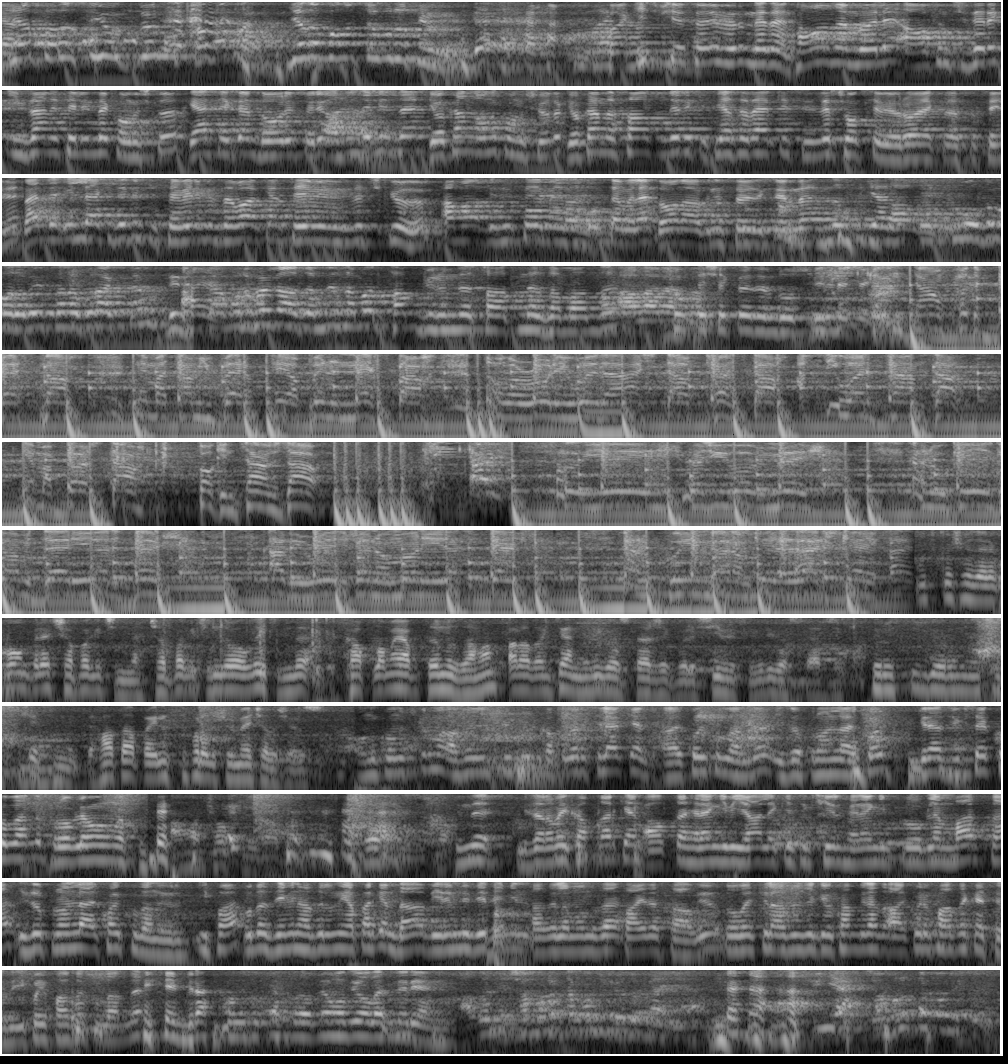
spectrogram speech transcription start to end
ya. parası yoktur. Ya da bana çamur atıyordur. Bak hiçbir şey söylemiyorum. Neden? Tamamen böyle altın çizerek imza niteliğinde konuştu. Gerçekten doğruyu söylüyor. Az önce biz de Gökhan'la onu konuşuyorduk. Gökhan da sağ olsun dedi ki piyasada herkes sizleri çok seviyor o ayaklası seni. Ben de illaki dedim ki sevenimiz de varken sevmeyenimiz de çıkıyordur. Ama bizi sevmeyen de muhtemelen Doğan abinin söylediklerinden Nasıl geldi? Teslim oldum, arabayı sana bıraktım. Dedim Aynen. ben bunu böyle alacağım. Ne zaman? Tam gününde, saatinde, zamanda. Allah razı Çok olsun. teşekkür ederim dostum. Biz teşekkür ederiz. Fucking time's out. Oh yeah, now you köşeleri komple çapak içinde. Çapak içinde olduğu için de kaplama yaptığımız zaman aradan kendini gösterecek böyle sivri sivri gösterecek. Pürüzsüz görünmesi Kesinlikle. Hata payını sıfıra düşürmeye çalışıyoruz. Onu konuşturma. Az önce çünkü kapıları silerken alkol kullandı. İzopronil alkol. Biraz yüksek kullandı. Problem olmasın. Ama çok iyi. Şimdi biz arabayı kaplarken altta herhangi bir yağ lekesi, kir, herhangi bir problem varsa izopronil alkol kullanıyoruz. İPA. Bu da zemin hazırlığını yaparken daha verimli bir zemin hazırlamamıza fayda sağlıyor. Dolayısıyla az önce Gökhan biraz alkolü fazla kaçırdı. İPA'yı fazla kullandı. biraz konuşurken problem oluyor olabilir yani. Az önce çamurlukla konuşuyordum ben ya. Düşün ya, çamurlukla konuşuyordum.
